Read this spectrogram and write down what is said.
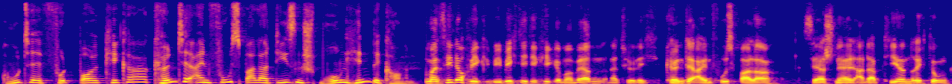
gute Football-Kicker? Könnte ein Fußballer diesen Sprung hinbekommen? Man sieht auch, wie, wie wichtig die Kicker immer werden. Natürlich könnte ein Fußballer sehr schnell adaptieren Richtung,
